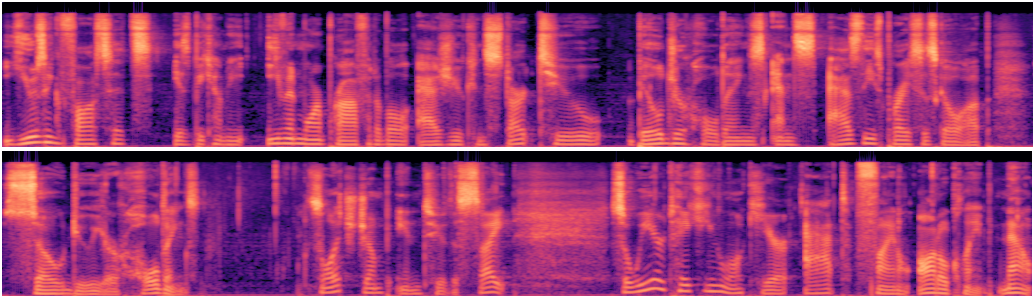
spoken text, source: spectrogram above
using faucets is becoming even more profitable as you can start to build your holdings and as these prices go up so do your holdings. So let's jump into the site so we are taking a look here at Final Autoclaim. Now,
